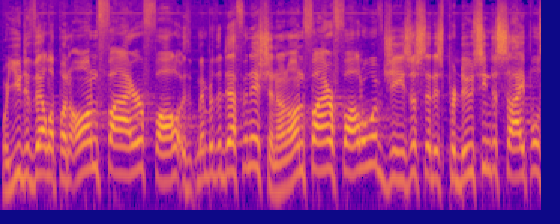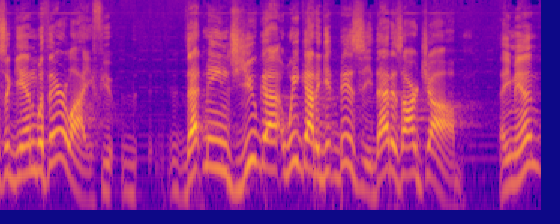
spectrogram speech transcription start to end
Where you develop an on fire follow, remember the definition, an on fire follower of Jesus that is producing disciples again with their life. You, that means you got, we got to get busy. That is our job. Amen?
